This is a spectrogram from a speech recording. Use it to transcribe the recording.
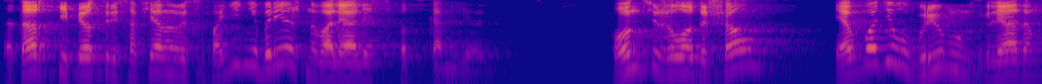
Татарские пестрые софьяновые сапоги небрежно валялись под скамьей. Он тяжело дышал и обводил угрюмым взглядом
